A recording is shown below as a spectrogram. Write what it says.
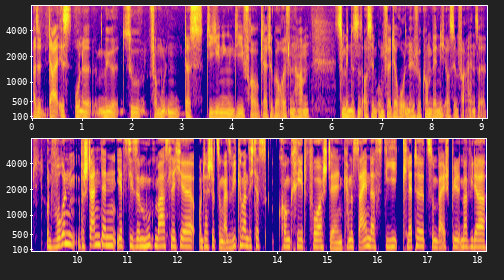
Also da ist ohne Mühe zu vermuten, dass diejenigen, die Frau Klette geholfen haben, zumindest aus dem Umfeld der Roten Hilfe kommen, wenn nicht aus dem Verein selbst. Und worin bestand denn jetzt diese mutmaßliche Unterstützung? Also wie kann man sich das konkret vorstellen? Kann es sein, dass die Klette zum Beispiel immer wieder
